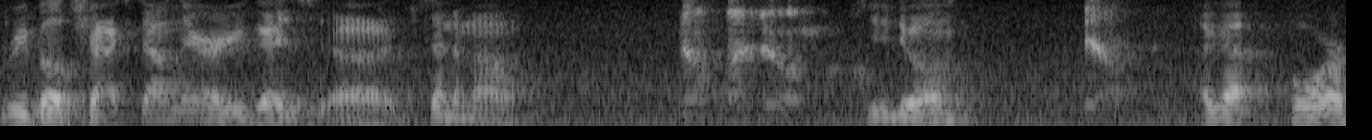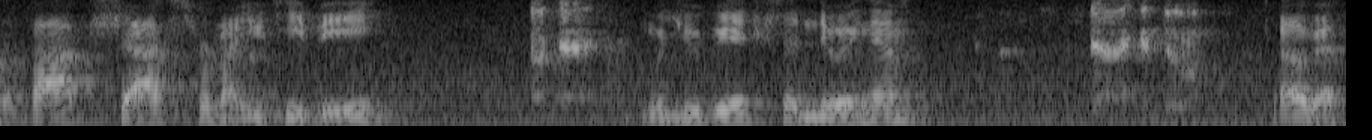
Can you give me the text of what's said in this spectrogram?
rebuild shocks down there, or you guys uh, send them out. No, I do 'em. You do them? Yeah. I got four Fox shocks for my UTV. Okay. Would you be interested in doing them? Yeah, I can do them. Okay.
